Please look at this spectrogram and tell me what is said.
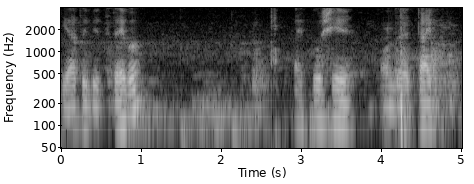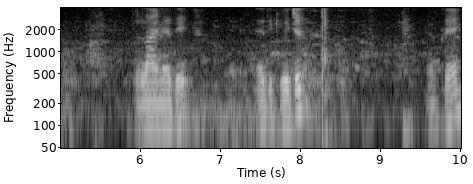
the attributes table. I push here on the type, the line edits, edit widget, okay,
